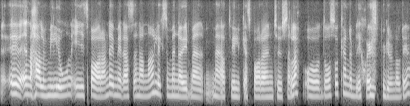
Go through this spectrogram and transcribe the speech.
eh, en halv miljon i sparande medan en annan liksom är nöjd med, med att lyckas spara en tusenlapp och då så kan det bli skevt på grund av det.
